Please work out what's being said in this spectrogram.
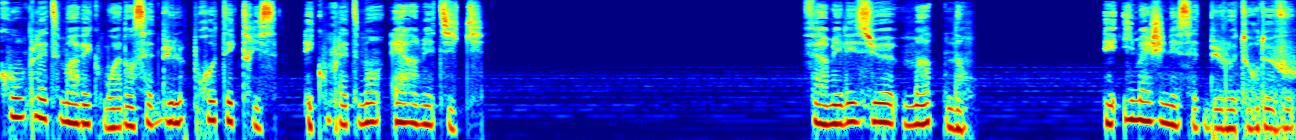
Complètement avec moi dans cette bulle protectrice et complètement hermétique. Fermez les yeux maintenant et imaginez cette bulle autour de vous.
